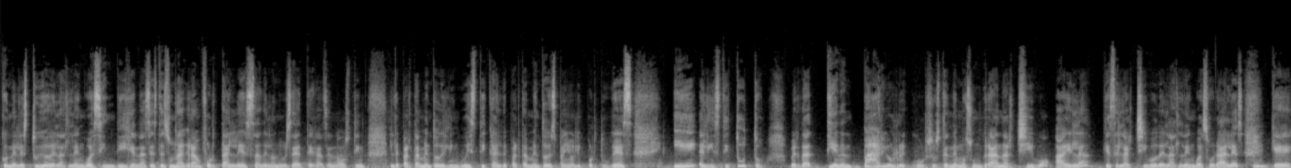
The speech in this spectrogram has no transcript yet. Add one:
con el estudio de las lenguas indígenas. Esta es una gran fortaleza de la Universidad de Texas en Austin, el Departamento de Lingüística, el Departamento de Español y Portugués y el Instituto, ¿verdad? Tienen varios recursos. Tenemos un gran archivo, AILA, que es el archivo de las lenguas orales, que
